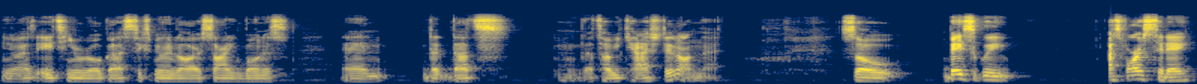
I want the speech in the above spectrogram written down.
you know, as 18 year old, got six million dollars signing bonus, and that that's that's how he cashed in on that. So basically, as far as today,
